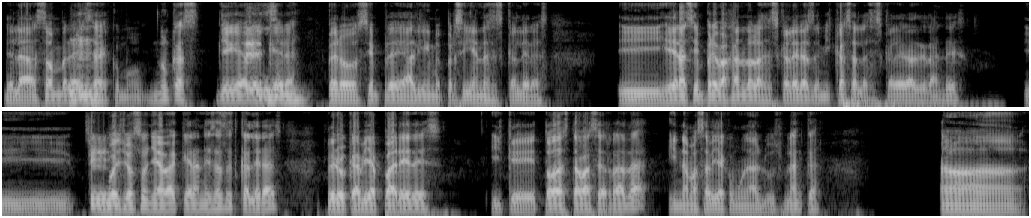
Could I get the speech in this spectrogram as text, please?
De la sombra esa, como... Nunca llegué a ver qué era, pero siempre alguien me perseguía en las escaleras. Y era siempre bajando las escaleras de mi casa, las escaleras grandes. Y pues yo soñaba que eran esas escaleras, pero que había paredes y que toda estaba cerrada y nada más había como una luz blanca. Ah,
